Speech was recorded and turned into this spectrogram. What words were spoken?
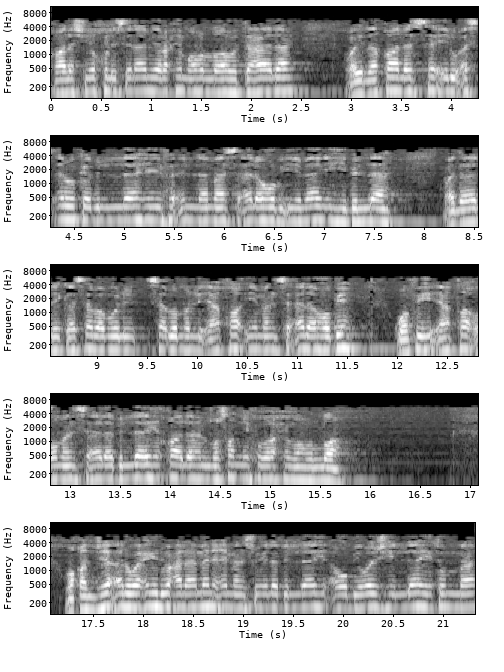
قال شيخ الإسلام رحمه الله تعالى وإذا قال السائل أسألك بالله فإنما سأله بإيمانه بالله وذلك سبب, سبب لإعطاء من سأله به وفيه إعطاء من سأل بالله قالها المصنف رحمه الله. وقد جاء الوعيد على منع من سئل بالله أو بوجه الله ثم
